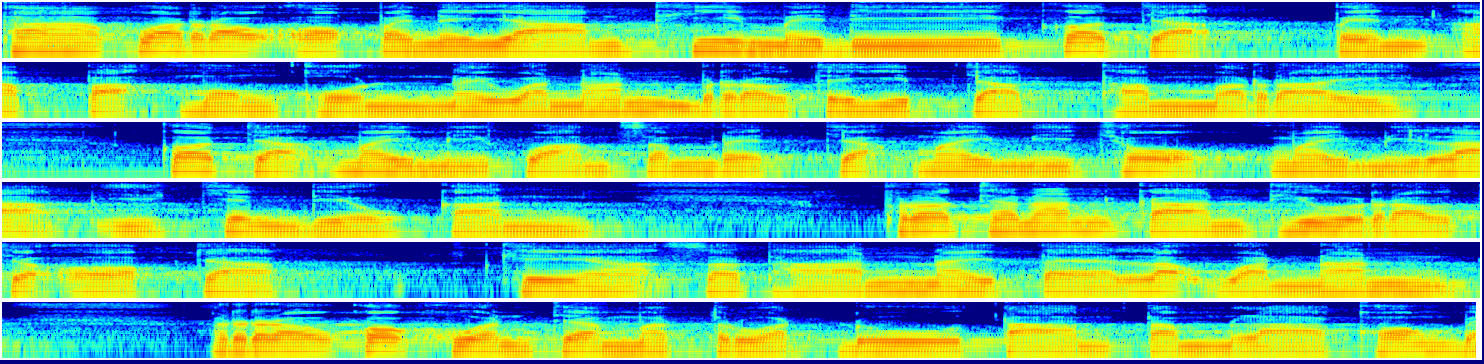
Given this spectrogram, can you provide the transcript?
ถ้าหากว่าเราออกไปในยามที่ไม่ดีก็จะ เป็นอัปปะมงคลในวันนั้นเราจะหยิบจับทำอะไร ก็จะไม่มีความสำเร็จจะไม่มีโชค ไม่มีลาภอีกเช่นเดียวกัน เพราะฉะนั้นการที่เราจะออกจากเคหสถานในแต่ละวันนั้น เราก็ควรจะมาตรวจดูตามตำราของแบ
